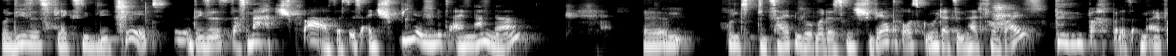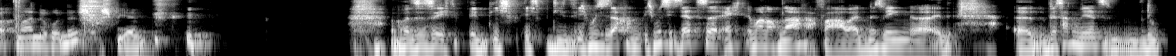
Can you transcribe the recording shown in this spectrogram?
Und dieses Flexibilität, dieses, das macht Spaß. Das ist ein Spielen miteinander. Ähm, und die Zeiten, wo man das Schwert rausgeholt hat, sind halt vorbei. Dann macht man das einfach mal eine Runde spielen. Ist, ich, ich, ich, die, ich muss die Sachen, ich muss die Sätze echt immer noch nachverarbeiten. Deswegen, äh, äh, was hatten wir jetzt? Du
